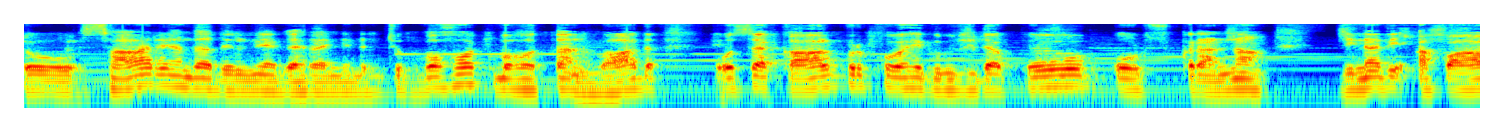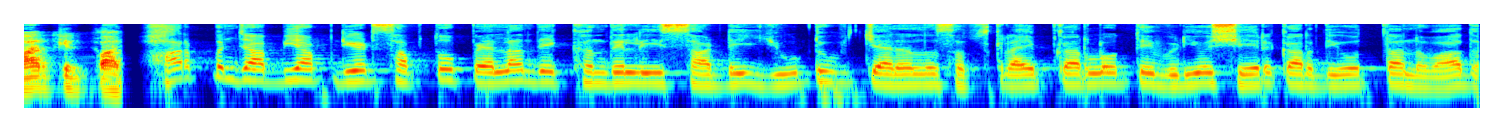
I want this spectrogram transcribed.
ਤੋ ਸਾਰਿਆਂ ਦਾ ਦਿਲ ਦੀਆਂ ਗਹਿਰਾਈਆਂ ਦੇ ਵਿੱਚ ਬਹੁਤ ਬਹੁਤ ਧੰਨਵਾਦ। ਉਸ ਅਕਾਲ ਪੁਰਖ ਵਾਹਿਗੁਰੂ ਜੀ ਦਾ ਕੋਟ ਕੋਟ ਸ਼ੁਕਰਾਨਾ, ਜਿਨ੍ਹਾਂ ਦੀ ਅਪਾਰ ਕਿਰਪਾ ਹਰ ਪੰਜਾਬੀ ਅਪਡੇਟ ਸਭ ਤੋਂ ਪਹਿਲਾਂ ਦੇਖਣ ਦੇ ਲਈ ਸਾਡੇ YouTube ਚੈਨਲ ਨੂੰ ਸਬਸਕ੍ਰਾਈਬ ਕਰ ਲਓ ਤੇ ਵੀਡੀਓ ਸ਼ੇਅਰ ਕਰ ਦਿਓ। ਧੰਨਵਾਦ।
